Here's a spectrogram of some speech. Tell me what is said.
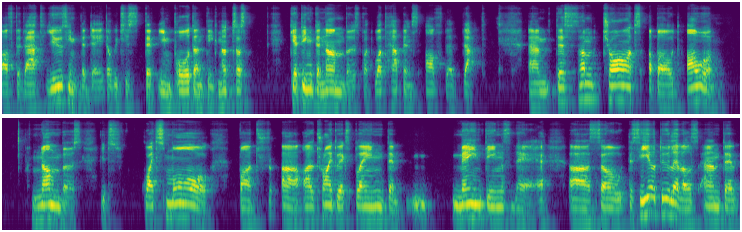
after that using the data, which is the important thing, not just getting the numbers, but what happens after that. And there's some charts about our numbers. It's quite small, but uh, I'll try to explain the main things there. Uh, so the CO2 levels and the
